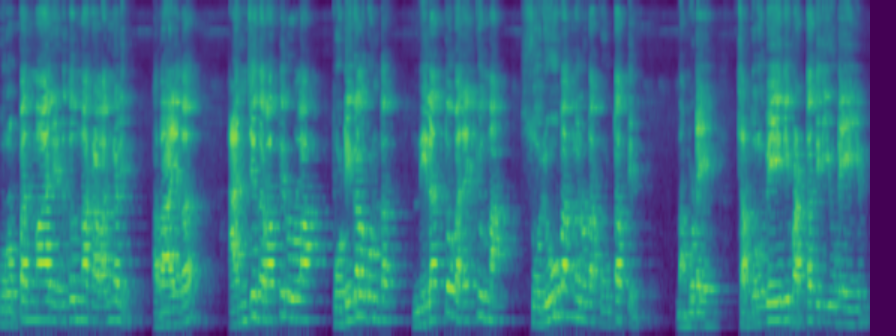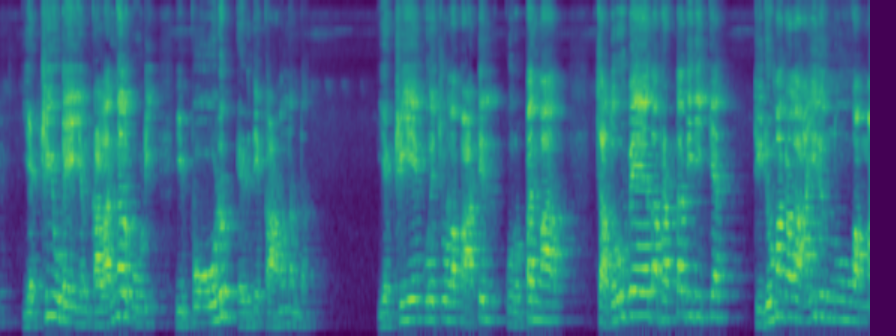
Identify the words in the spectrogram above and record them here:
കുറുപ്പന്മാരെഴുതുന്ന കളങ്ങളിൽ അതായത് അഞ്ച് നിറത്തിലുള്ള പൊടികൾ കൊണ്ട് നിലത്തു വരയ്ക്കുന്ന സ്വരൂപങ്ങളുടെ കൂട്ടത്തിൽ നമ്മുടെ ചതുർവേദി ഭട്ടതിരിയുടെയും യക്ഷിയുടെയും കളങ്ങൾ കൂടി ഇപ്പോഴും എഴുതി കാണുന്നുണ്ട്. യക്ഷിയെക്കുറിച്ചുള്ള പാട്ടിൽ കുറുപ്പന്മാർ ചതുർവേദ ഭട്ടതിരിക്ക് തിരുമകളായിരുന്നു അമ്മ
